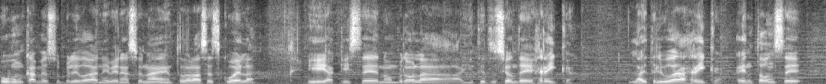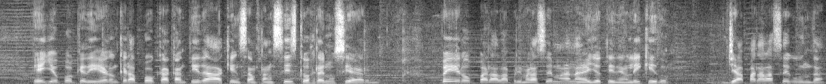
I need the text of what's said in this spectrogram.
Hubo un cambio suplidor a nivel nacional en todas las escuelas y aquí se nombró la institución de Rica, la distribuidora Rica. Entonces, ellos porque dijeron que era poca cantidad aquí en San Francisco renunciaron, pero para la primera semana ellos tenían líquido. Ya para la segunda,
